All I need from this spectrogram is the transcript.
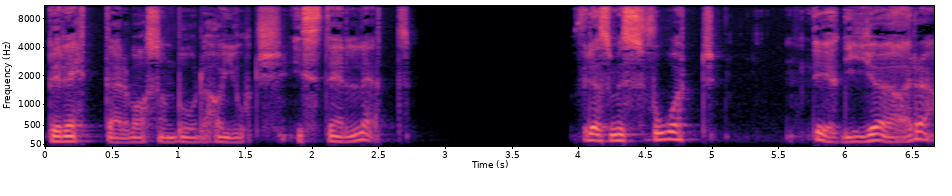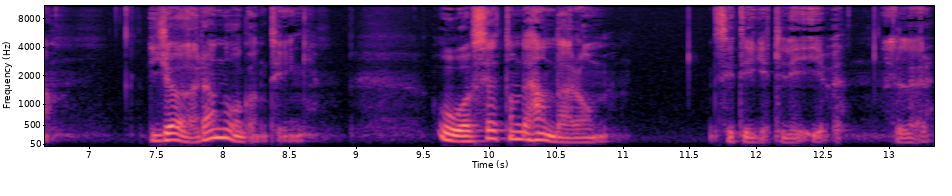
berättar vad som borde ha gjorts istället. För det som är svårt, det är att göra. Göra någonting. Oavsett om det handlar om sitt eget liv eller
